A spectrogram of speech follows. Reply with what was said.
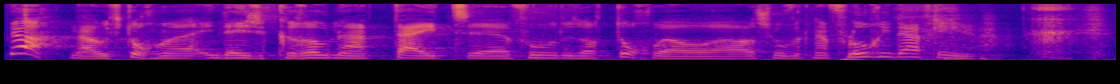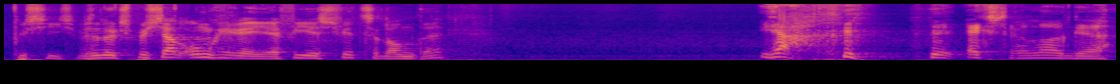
Ja, nou is toch in deze coronatijd voelde dat toch wel alsof ik naar Florida ging. Precies. We zijn ook speciaal omgereden hè, via Zwitserland, hè? Ja, extra lang, ja.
